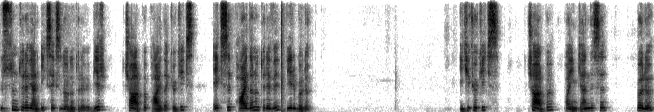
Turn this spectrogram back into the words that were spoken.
Üstün türevi yani x eksi 4'ün türevi 1 çarpı payda kök x eksi paydanın türevi 1 bölü 2 kök x çarpı payın kendisi bölü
